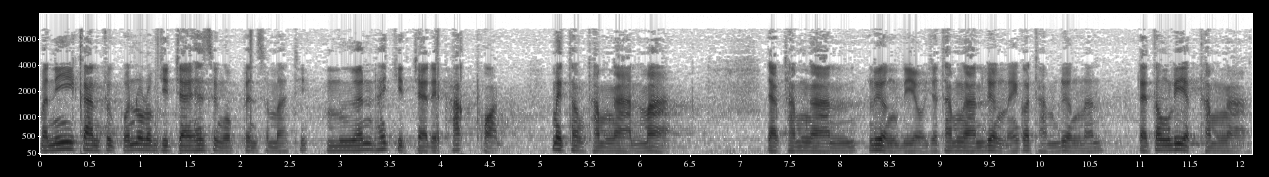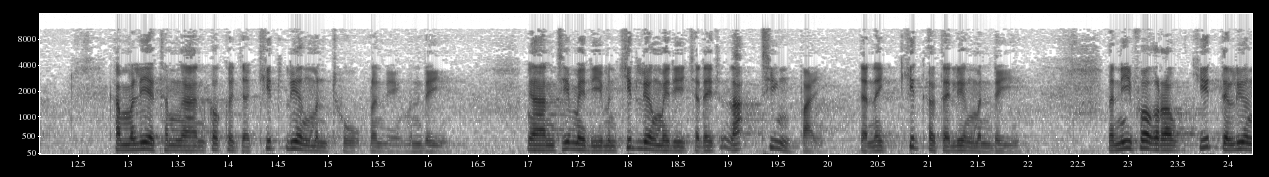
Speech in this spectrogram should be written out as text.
วันนี้การฝึกฝนอารมณ์จิตใจให้สงบเป็นสมาธิเหมือนให้จิตใจได้พักผ่อน ไม่ต้องทำงานมาก อยากทำงานเรื่องเดียว จะทำงานเรื่องไหนก็ทำเรื่องนั้น แต่ต้องเรียกทำงานคำมาเรียกทำงานก็จะคิดเรื่องมันถูกนั่นเองมันดี งานที่ไม่ดีมันคิดเรื่องไม่ดีจะได้ละทิ้งไปจะในคิดเอาแต่เรื่องมันดีตอนนี้พวกเราคิดแต่เรื่อง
